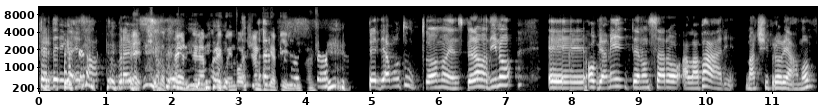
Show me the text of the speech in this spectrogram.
perdere i capelli, esatto, bravissimo. Eh, perdere l'amore coinvolge anche i capelli perdiamo tutto, noi speriamo di no. E ovviamente non sarò alla pari, ma ci proviamo.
